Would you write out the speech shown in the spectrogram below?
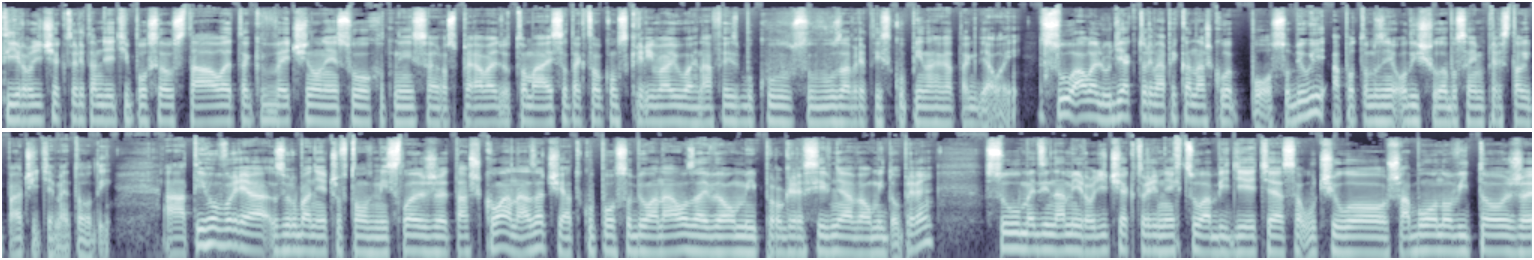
tí rodičia, ktorí tam deti posielajú stále, tak väčšinou nie sú ochotní sa rozprávať o tom a aj sa tak celkom skrývajú aj na Facebooku, sú v uzavretých skupinách a tak ďalej. Sú ale ľudia, ktorí napríklad na škole pôsobili a potom z nej odišli, lebo sa im prestali páčiť tie metódy. A tí hovoria zhruba niečo v tom zmysle, že tá škola na začiatku pôsobila naozaj veľmi progresívne a veľmi dobre. Sú medzi nami rodičia, ktorí nechcú, aby dieťa sa učilo šablónovito, že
